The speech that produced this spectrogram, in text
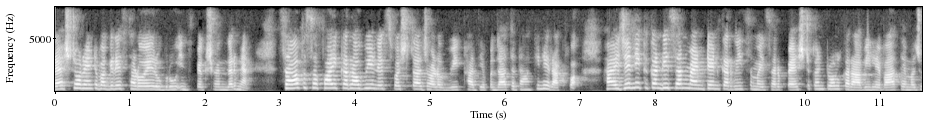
restaurant વગેરે સ્થળોએ રૂબરૂ ઇન્સ્પેક્શન દરમિયાન સાફ સફાઈ કરાવવી અને સ્વચ્છતા જાળવવી, ખાદ્ય પદાર્થ ઢાંકીને રાખવા, હાઇજેનિક કન્ડિશન મેન્ટેન કરવી, સમયસર પેસ્ટ કંટ્રોલ કરાવી લેવા, તેમજ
